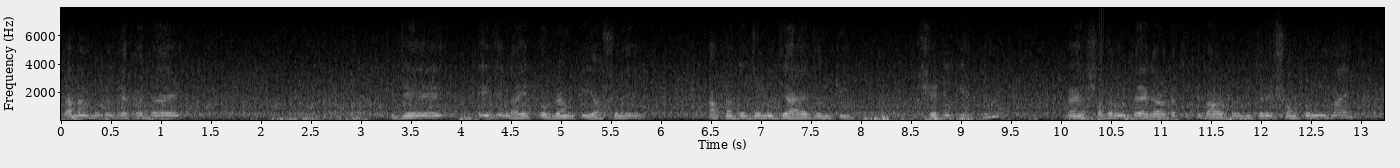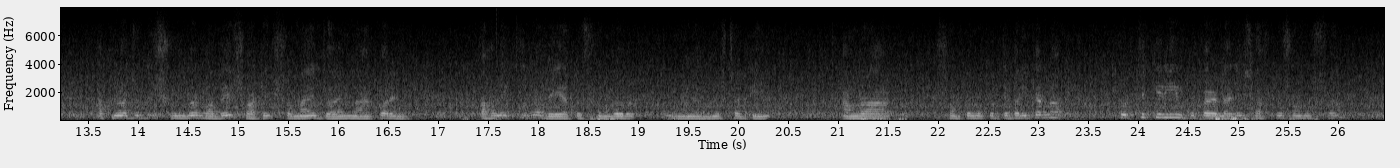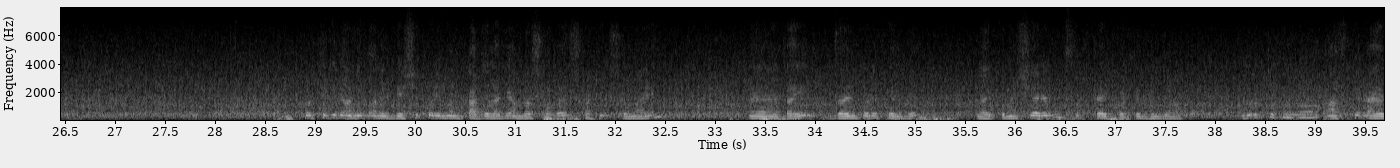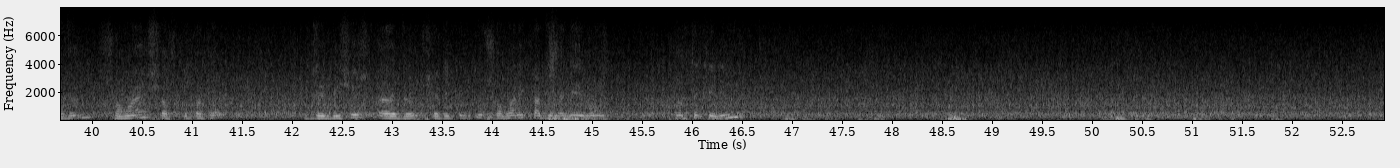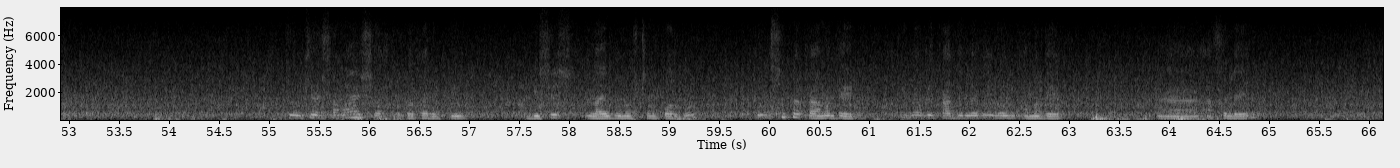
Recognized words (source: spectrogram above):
তা না হলে দেখা যায় যে এই যে লাইভ প্রোগ্রামটি আসলে আপনাদের জন্য যে আয়োজনটি, সেটি কিন্তু সাধারণত এগারোটা থেকে বারোটার ভিতরে সম্পন্ন হয়। আপনারা যদি সুন্দরভাবে সঠিক সময়ে জয়েন না করেন, তাহলে কীভাবে এত সুন্দর মানে অনুষ্ঠানটি আমরা সম্পন্ন করতে পারি? কেননা প্রত্যেকেরই উপকারে লাগে স্বাস্থ্য সমস্যা। প্রত্যেকেরই অনেক অনেক বেশি পরিমাণ কাজে লাগে। আমরা সবাই সঠিক সময়ে তাই জয়েন করে ফেলবেন লাইক কমেন্ট শেয়ার এবং সাবস্ক্রাইব করতে ভুলব না। গুরুত্বপূর্ণ আজকের আয়োজন, সময়, স্বাস্থ্য কথা যে বিশেষ আয়োজন, সেটি কিন্তু সবারই কাজে লাগে এবং প্রত্যেকেরই চলছে সময়, স্বাস্থ্য কথার একটি বিশেষ লাইভ অনুষ্ঠান পর্ব। তুলসী পাতা আমাদের কীভাবে কাজে লাগে এবং আমাদের আসলে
